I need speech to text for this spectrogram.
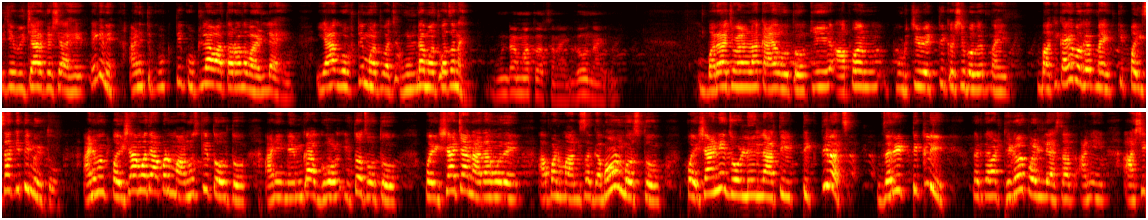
तिचे विचार कसे आहेत? हे की नाही? आणि ती कुठ ती कुठल्या वातावरणात वाढली आहे? या गोष्टी महत्त्वाच्या हुंडा महत्त्वाचा नाही. हुंडा महत्त्वाचा नाही. गौण आहे बऱ्याच वेळेला काय होतं की आपण पुढची व्यक्ती कशी बघत नाहीत? बाकी काही बघत नाहीत की पैसा किती मिळतो? आणि मग पैशामध्ये आपण माणुसकी तोलतो? आणि नेमका घोळ इथंच होतो. पैशाच्या नादामध्ये आपण माणसं गमावून बसतो. पैशाने जोडलेली नाती टिकतीलच. जरी टिकली तरी त्याला ठिगळ पडली असतात. आणि अशी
